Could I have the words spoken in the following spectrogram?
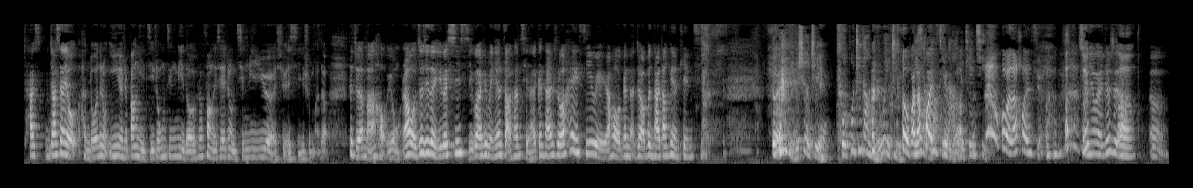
它，你知道现在有很多那种音乐是帮你集中精力的，我说放一些这种轻音乐学习什么的，就觉得蛮好用。然后我最近的一个新习惯是每天早上起来跟他说：“Hey Siri”，然后我跟他就要问他当天的天气。对你的设置，我不知道你的位置。我把它唤醒了。哪里的天气？我把它唤醒了。所以因为就是嗯嗯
